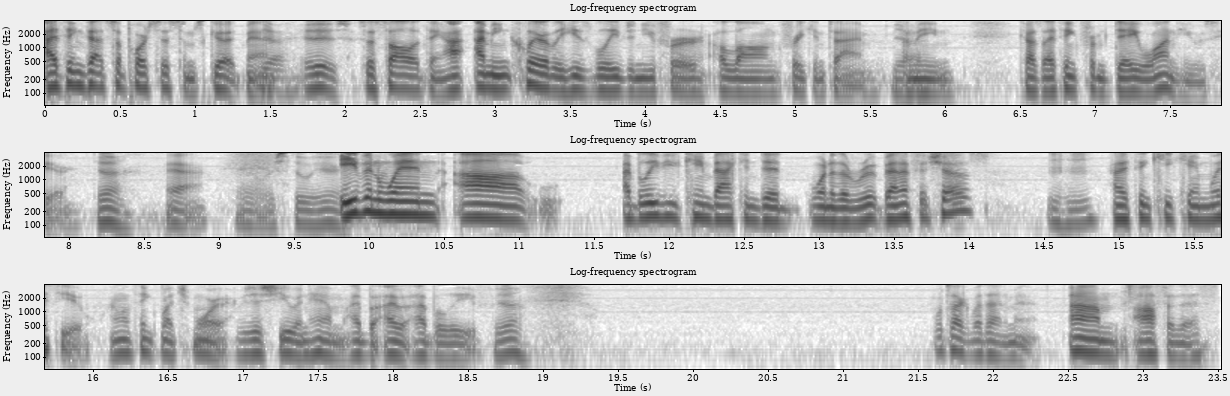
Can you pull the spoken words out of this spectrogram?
I think that support system's good, man. Yeah, it is. It's a solid thing. I, I mean, clearly he's believed in you for a long freaking time. Yeah. I mean, because I think from day one he was here. Yeah, Yeah. yeah, we're still here. Even when uh, I believe you came back and did one of the root benefit shows, mm-hmm. and I think he came with you. I don't think much more. It was just you and him. I I believe. Yeah. We'll talk about that in a minute. Um, off of this.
